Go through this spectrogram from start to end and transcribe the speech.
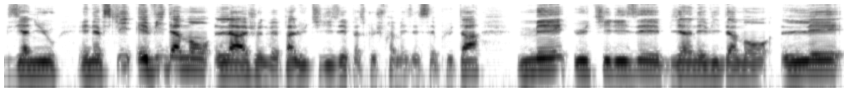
Xianyu et Nevsky. Évidemment, là, je ne vais pas l'utiliser parce que je ferai mes essais plus tard. Mais utiliser, bien évidemment, les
